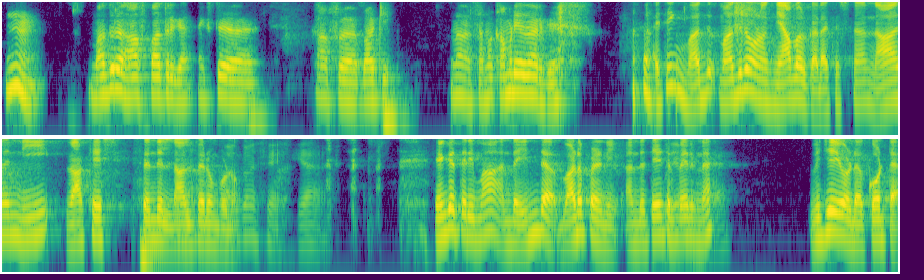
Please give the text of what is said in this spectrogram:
ம். மதுரை ஹாஃப் பார்த்துருக்கேன். நெக்ஸ்ட் ஹாஃப் பாக்கி. ஆனால் செம காமெடியாக தான் இருக்கு. ஐ திங்க் மது மதுரை உனக்கு ஞாபகம் இருக்கடா கிருஷ்ணா? நான் நீ ராகேஷ் செந்தில் நாலு பேரும் போனோம். எங்க தெரியுமா? அந்த இந்த வடபழனி அந்த தேட்டர் பேர் என்ன? விஜயோட கோட்டை.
